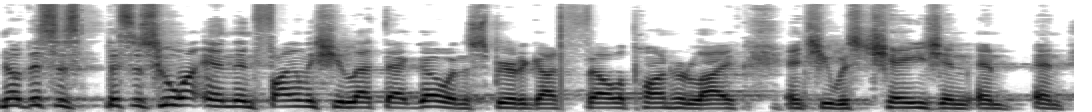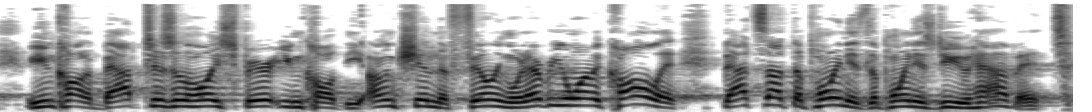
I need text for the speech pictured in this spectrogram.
no, this is, this is who I, and then finally she let that go and the Spirit of God fell upon her life and she was changed and, and, and you can call it a baptism of the Holy Spirit. You can call it the unction, the filling, whatever you want to call it. That's not the point is. The point is, do you have it?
